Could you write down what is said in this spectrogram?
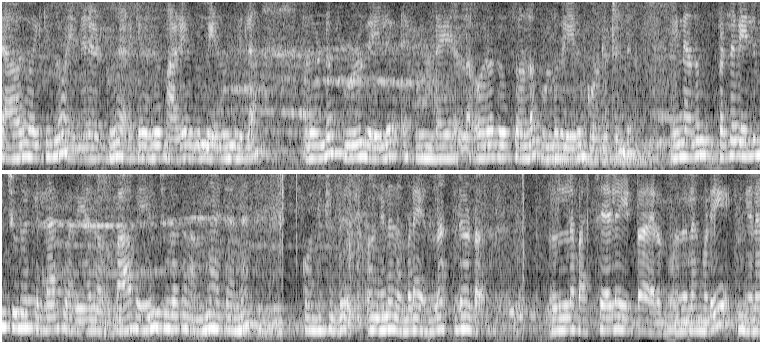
രാവിലെ വയ്ക്കുന്നു വൈകുന്നേരം എടുക്കുന്നു. ഇടയ്ക്ക് ഒരു മഴയൊന്നും വെയിലൊന്നുമില്ല അതുകൊണ്ട് ഫുൾ വെയിൽ ഫുൾ ഡേ ഉള്ള ഓരോ ദിവസമുള്ള ഫുൾ വെയിലും കൊണ്ടിട്ടുണ്ട്. അങ്ങനെ അതും ഇപ്പോഴത്തെ വെയിലും ചൂടൊക്കെ എല്ലാവർക്കും അറിയാമല്ലോ അപ്പോൾ ആ വെയിലും ചൂടൊക്കെ നന്നായിട്ട് തന്നെ കൊണ്ടിട്ടുണ്ട്. അങ്ങനെ നമ്മുടെ എണ്ണ ഇതുണ്ടോ? നല്ല പച്ചയില ഇട്ടായിരുന്നു. അതെല്ലാം കൂടി ഇങ്ങനെ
